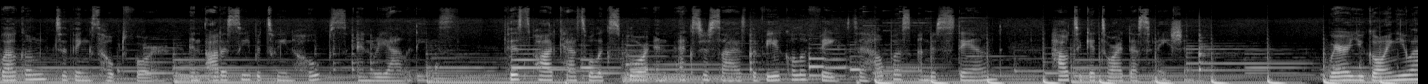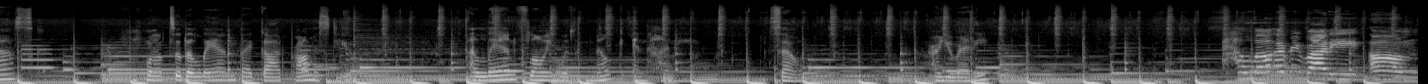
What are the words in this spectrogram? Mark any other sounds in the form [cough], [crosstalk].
Welcome to Things Hoped For, an odyssey between hopes and realities. This podcast will explore and exercise the vehicle of faith to help us understand how to get to our destination. Where are you going, you ask? [laughs] Well, to the land that God promised you, a land flowing with milk and honey. So, are you ready? Hello, everybody. Um,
